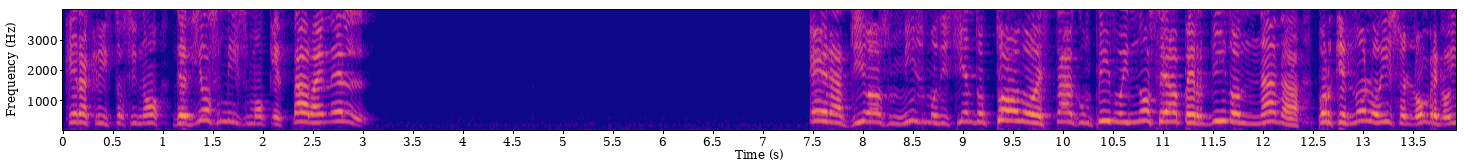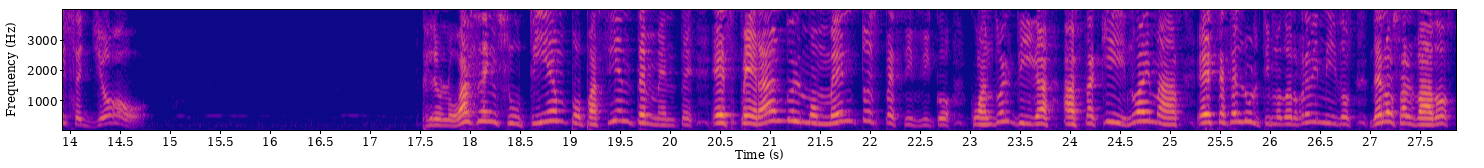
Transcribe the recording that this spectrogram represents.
que era Cristo, sino de Dios mismo que estaba en él. Era Dios mismo diciendo todo está cumplido y no se ha perdido nada, porque no lo hizo el hombre, lo hice yo pero lo hace en su tiempo pacientemente, esperando el momento específico cuando Él diga, hasta aquí, no hay más, este es el último de los redimidos, de los salvados,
